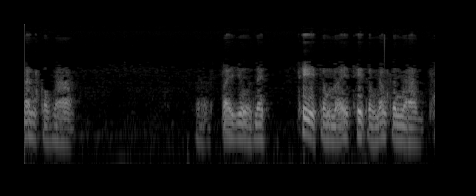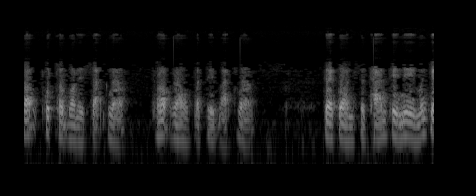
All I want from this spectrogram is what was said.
นั่นก็งามไปอยู่ในที่ตรงไหนที่ตรงนั้นก็งาม เพราะพุทธบริษัทงาม เพราะเราปฏิบัติงาม แต่ก่อนสถานที่นี่มันจะ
